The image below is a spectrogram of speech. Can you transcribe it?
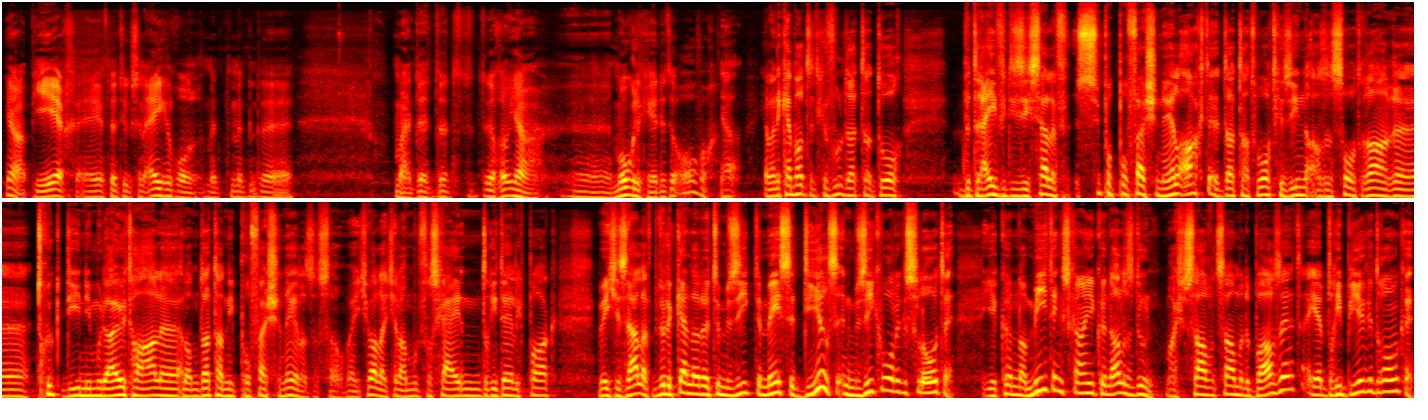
ja, Pierre heeft natuurlijk zijn eigen rol. Met, met, eh, maar de, de, de- ja, eh, mogelijkheden te over. Ja. ja, want ik heb altijd het gevoel dat dat door bedrijven die zichzelf super professioneel achten, dat dat wordt gezien als een soort rare truc die je niet moet uithalen, omdat dat niet professioneel is of zo. Weet je wel, dat je dan moet verschijnen in een driedelig pak. Weet je zelf. Ik bedoel, ik ken dat uit de muziek. De meeste deals in de muziek worden gesloten. Je kunt naar meetings gaan, je kunt alles doen. Maar als je s'avonds samen in de bar zit en je hebt drie bier gedronken,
